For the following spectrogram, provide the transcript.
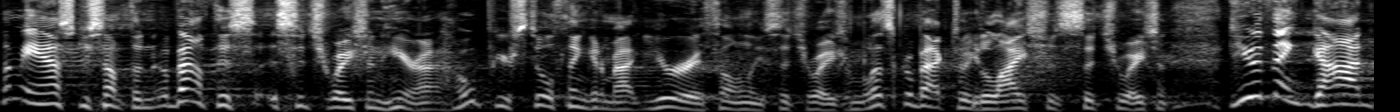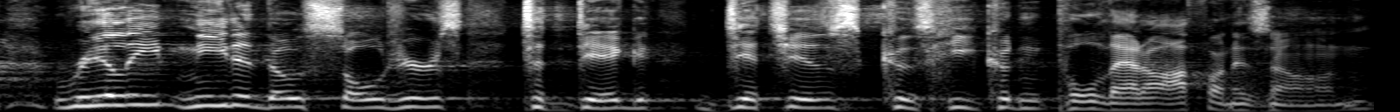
Let me ask you something about this situation here. I hope you're still thinking about your if only situation. Let's go back to Elisha's situation. Do you think God really needed those soldiers to dig ditches because he couldn't pull that off on his own?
